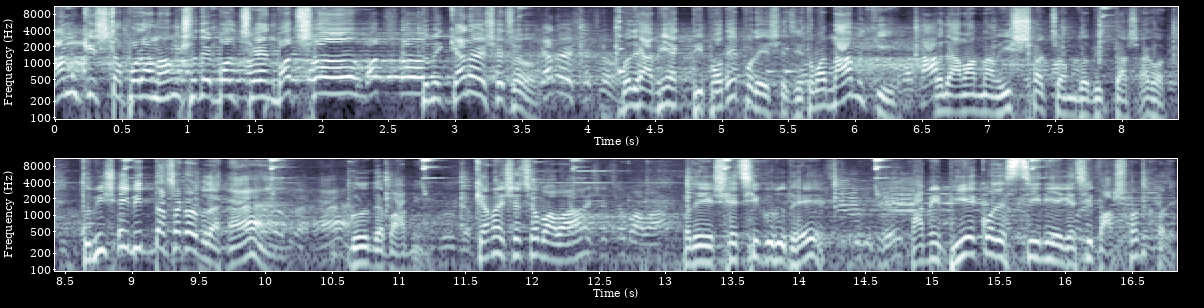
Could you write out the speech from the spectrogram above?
রামকৃষ্ণ পরমহংসদেব বলছেন বৎস তুমি কেন এসেছ? বলে আমি এক বিপদে পড়ে এসেছি। তোমার নাম কি? বলে আমার নাম ঈশ্বরচন্দ্র বিদ্যাসাগর। তুমি সেই বিদ্যাসাগর? বলে হ্যাঁ গুরুদেব আমি। কেন এসেছ বাবা? বলে এসেছি গুরুদেব। আমি বিয়ে করে স্ত্রী নিয়ে গেছি বাসন করে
